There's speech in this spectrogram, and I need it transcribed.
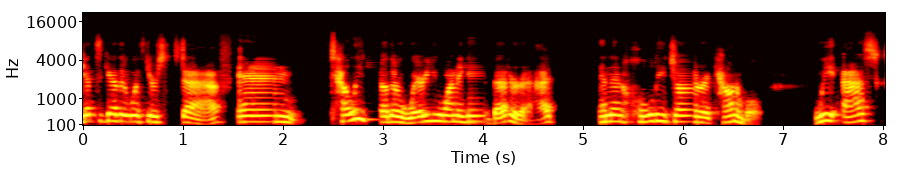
get together with your staff and tell each other where you want to get better at and then hold each other accountable. We ask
